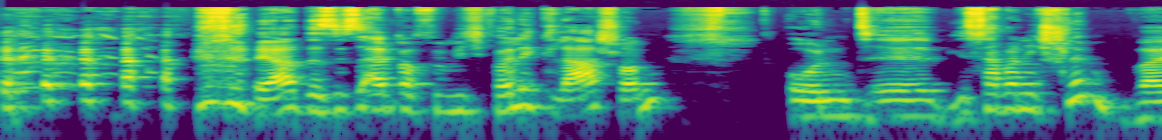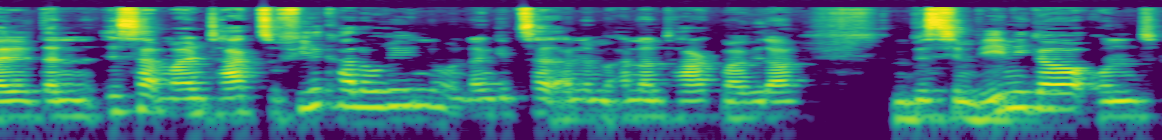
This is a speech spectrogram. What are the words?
ja, das ist einfach für mich völlig klar schon. Und äh, ist aber nicht schlimm, weil dann ist halt mal ein Tag zu viel Kalorien und dann gibt's halt an einem anderen Tag mal wieder ein bisschen weniger und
